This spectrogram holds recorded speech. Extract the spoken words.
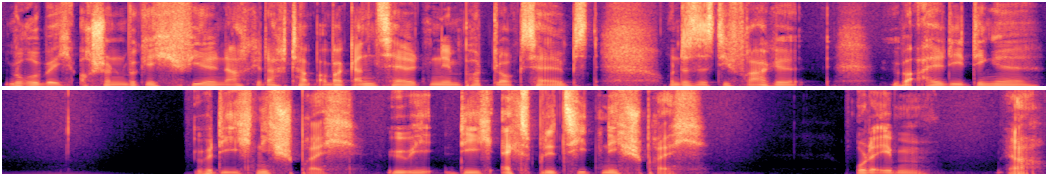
worüber ich auch schon wirklich viel nachgedacht habe, aber ganz selten im Podlog selbst. Und das ist die Frage, über all die Dinge, über die ich nicht spreche, über die ich explizit nicht spreche. Oder eben, ja,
